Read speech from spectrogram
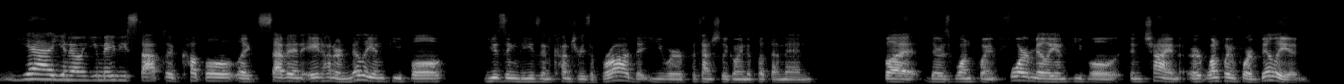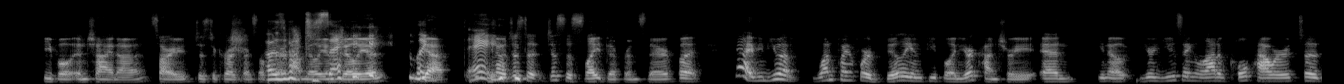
yeah, you know, you maybe stopped a couple, like seven, 800 million people using these in countries abroad that you were potentially going to put them in. But there's 1.4 million people in China, or 1.4 billion people in China. Sorry, just to correct myself. I was there, about not to million, say, billion. like, yeah, dang. you know, just a just a slight difference there. But yeah, I mean, you have 1.4 billion people in your country, and you know, you're using a lot of coal power to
